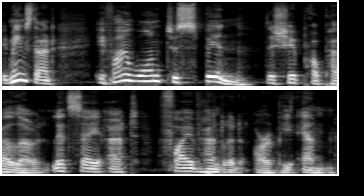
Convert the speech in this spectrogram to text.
It means that if I want to spin the ship propeller, let's say at 500 RPM,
